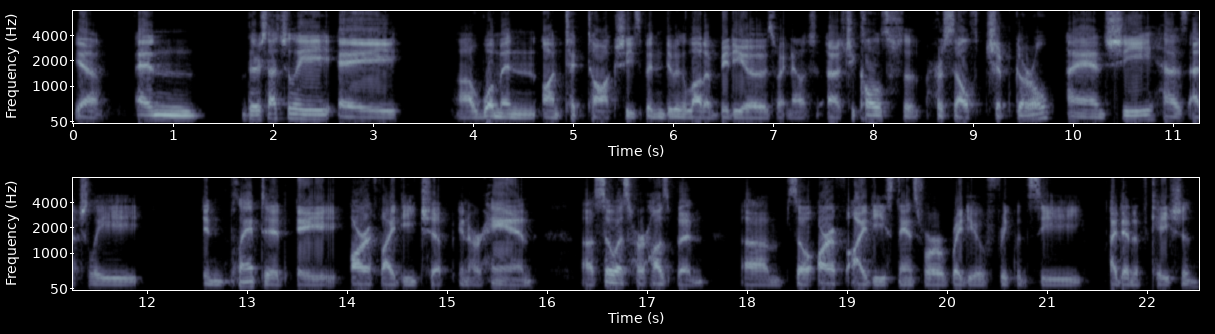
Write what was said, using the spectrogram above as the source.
Yeah. And there's actually a, a woman on TikTok. She's been doing a lot of videos right now. Uh, she calls herself Chip Girl, and she has actually implanted a RFID chip in her hand. Uh, so has her husband. Um, so RFID stands for radio frequency identification.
